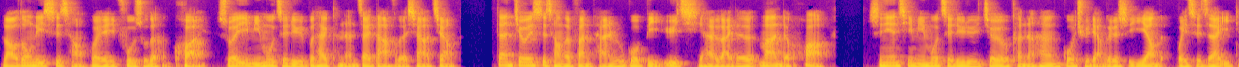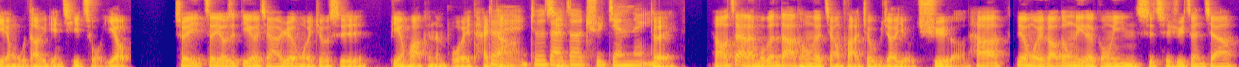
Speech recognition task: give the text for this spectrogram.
劳动力市场会复苏的很快，所以名目值利率不太可能再大幅的下降。但就业市场的反弹如果比预期还来得慢的话，十年期名目值利率就有可能和过去两个月是一样的，维持在一点五到一点七左右。所以这又是第二家认为就是变化可能不会太大，对，就是在这个区间内。对。然后再来，摩根大通的讲法就比较有趣了。他认为劳动力的供应是持续增加，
